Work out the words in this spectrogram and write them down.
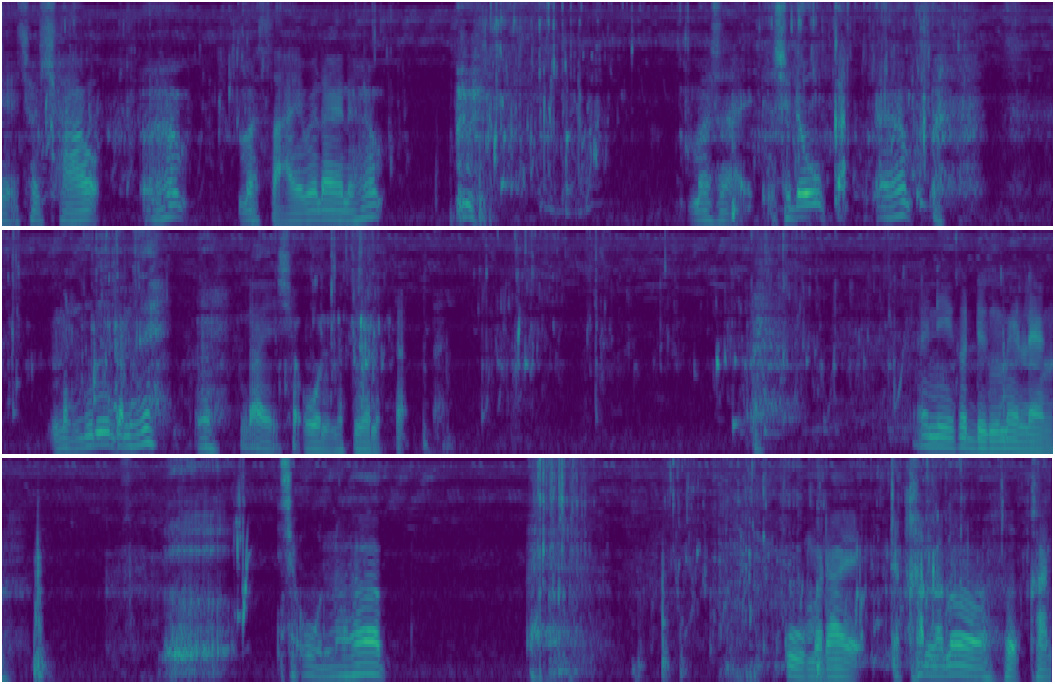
แต่เช้าๆนะครับมาสายไม่ได้นะครับ มาสายชะโดกัดนะครับมันลุ้นกันสิได้ชะโอนมาตัวหนึงครับไอ้นี่ก็ดึงไม่แรงนี่ชะโอนนะครับ กู้มาได้จะคันแล้วเนาะหกคัน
